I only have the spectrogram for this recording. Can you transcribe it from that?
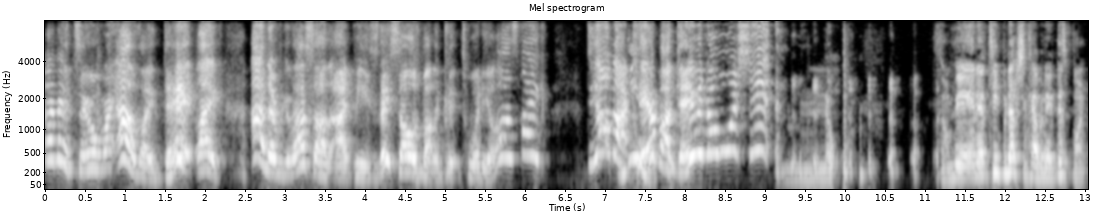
I did too, right? I was like, damn. Like, I never when I saw the IPs, they sold about a good 20. I was like, do y'all not Yeah. care about gaming no more shit? nope. It's gonna be an NFT production company at this point.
